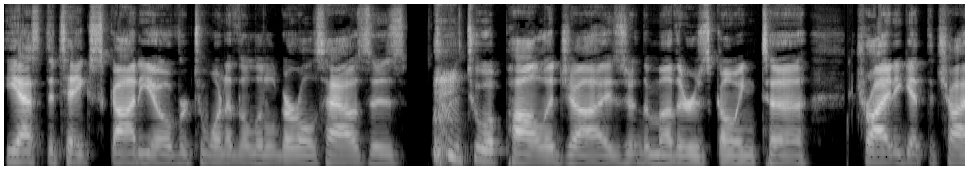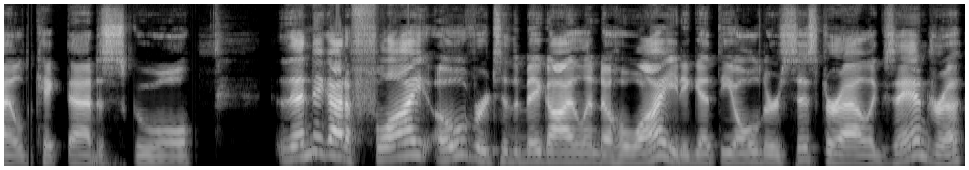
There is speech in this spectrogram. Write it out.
He has to take Scotty over to one of the little girls' houses to apologize, or the mother is going to try to get the child kicked out of school. Then they got to fly over to the big island of Hawaii to get the older sister, Alexandra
